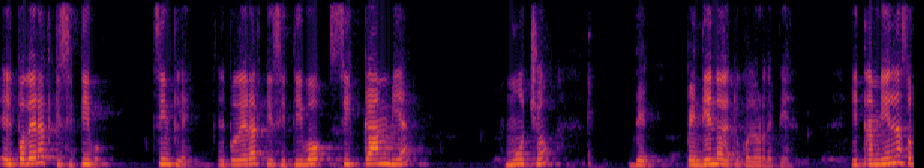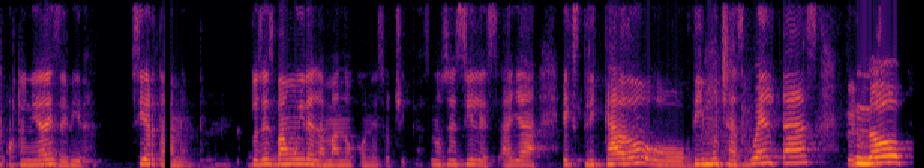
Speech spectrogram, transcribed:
el poder adquisitivo, simple, el poder adquisitivo sí cambia mucho dependiendo de tu color de piel. Y también las oportunidades de vida, ciertamente. Entonces va muy de la mano con eso, chicas. No sé si les haya explicado o di muchas vueltas, pero... No,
